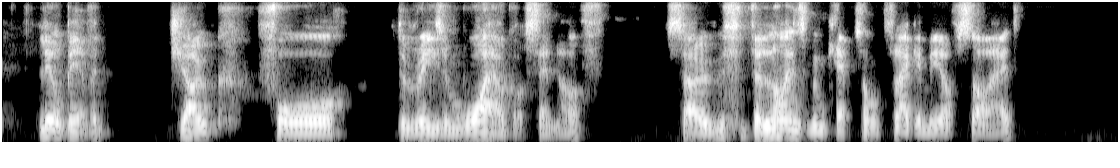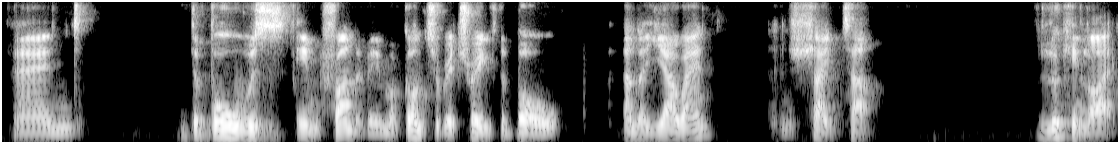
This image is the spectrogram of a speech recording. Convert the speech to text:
A little bit of a joke for the reason why I got sent off. So the linesman kept on flagging me offside, and the ball was in front of him. I've gone to retrieve the ball, and a Johan and shaped up, looking like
